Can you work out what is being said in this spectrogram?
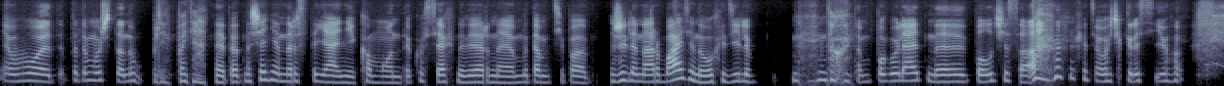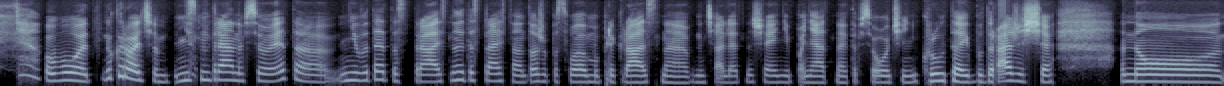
Вот, потому что, ну, блин, понятно, это отношения на расстоянии, come on, так у всех, наверное. Мы там, типа, жили на Арбате, но выходили такой там погулять на полчаса, хотя очень красиво. Вот. Ну, короче, несмотря на все это, не вот эта страсть, но эта страсть, она тоже по-своему прекрасная в начале отношений, понятно, это все очень круто и будоражище, но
